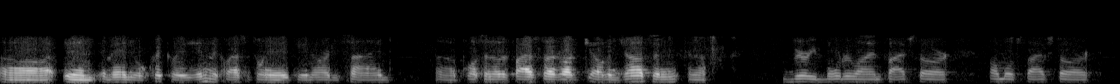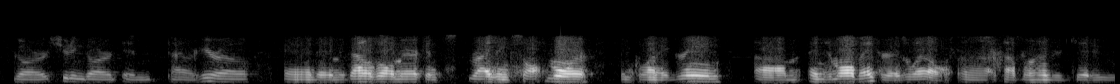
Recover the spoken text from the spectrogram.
uh, in Immanuel Quickley in the class of 2018 already signed, uh, plus another five-star guard, Keldon Johnson, and a very borderline five-star, almost five-star guard, shooting guard in Tyler Herro, and a McDonald's All-American rising sophomore in Quade Green, um, and Jemarl Baker as well, uh, a top 100 kid who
